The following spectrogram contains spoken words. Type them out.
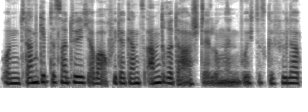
Und dann gibt es natürlich aber auch wieder ganz andere Darstellungen, wo ich das Gefühl habe,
